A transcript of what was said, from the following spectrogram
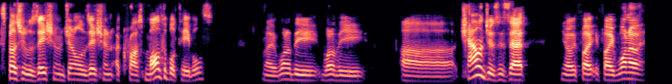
specialization and generalization across multiple tables. Right, one of the one of the uh, challenges is that you know if I if I want to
